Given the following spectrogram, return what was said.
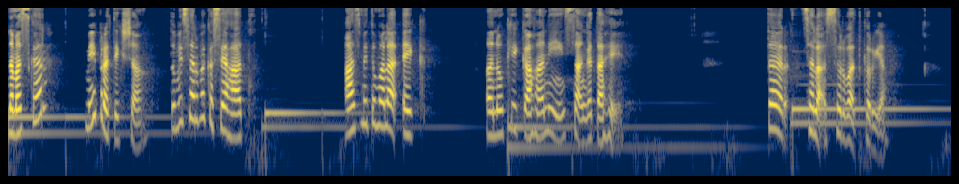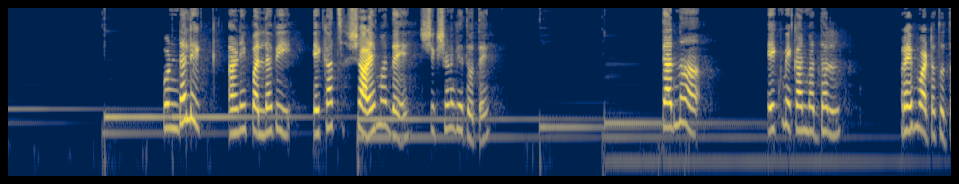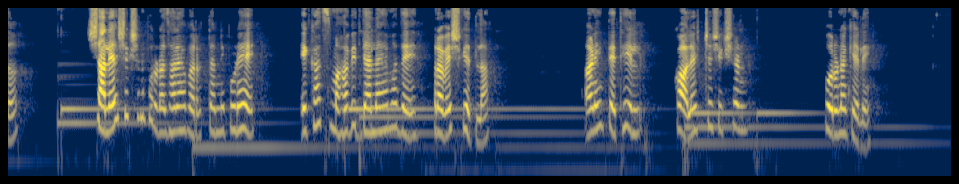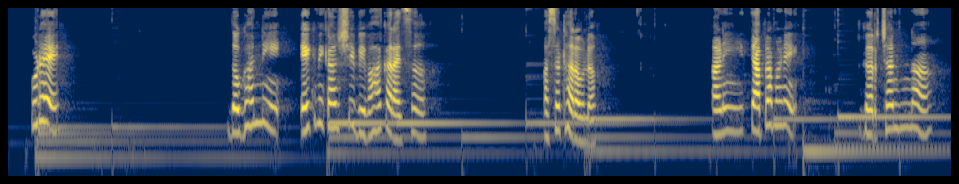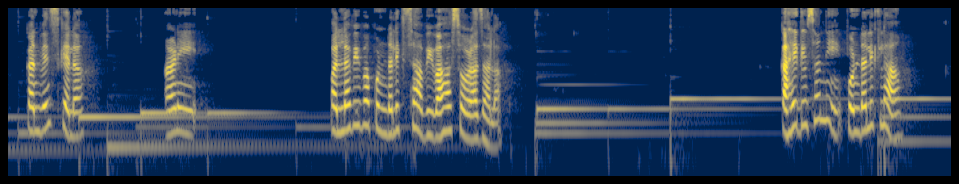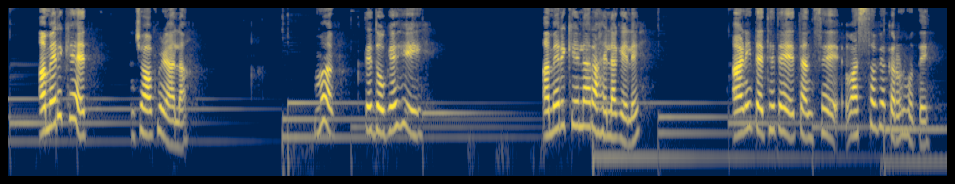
नमस्कार मी प्रतीक्षा. तुम्ही सर्व कसे आहात? आज मी तुम्हाला एक अनोखी कहाणी सांगत आहे. तर चला सुरुवात करूया. पुंडलिक आणि पल्लवी एकाच शाळेमध्ये शिक्षण घेत होते. त्यांना एकमेकांबद्दल प्रेम वाटत होतं. शालेय शिक्षण पूर्ण झाल्यावर त्यांनी पुढे एकाच महाविद्यालयामध्ये प्रवेश घेतला. आणि तेथील कॉलेजचे शिक्षण पूर्ण केले. पुढे दोघांनी एकमेकांशी विवाह करायचं असं ठरवलं. आणि त्याप्रमाणे घरच्यांना कन्व्हिन्स केलं आणि पल्लवी व पुंडलिकचा विवाह सोहळा झाला. काही दिवसांनी पुंडलिकला अमेरिकेत जॉब मिळाला. मग ते दोघेही अमेरिकेला राहायला गेले आणि तेथे ते त्यांचे वास्तव्य करून होते.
